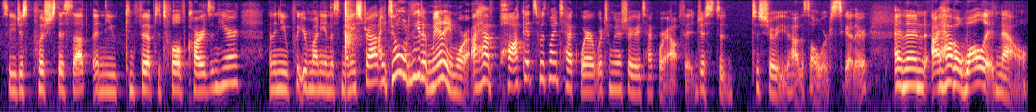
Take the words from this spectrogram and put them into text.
So you just push this up and you can fit up to 12 cards in here. And then you put your money in this money strap. I don't need a man anymore. I have pockets with my techwear, which I'm gonna show you a techwear outfit just to, to show you how this all works together. And then I have a wallet now.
